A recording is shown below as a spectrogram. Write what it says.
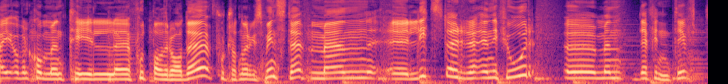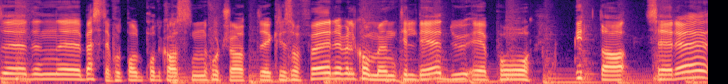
hei og velkommen til eh, Fotballrådet. Fortsatt Norges minste, men eh, litt større enn i fjor. eh, Men definitivt den beste fotballpodkasten fortsatt, Kristoffer. Velkommen til det. Du er på hytta, ser jeg.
